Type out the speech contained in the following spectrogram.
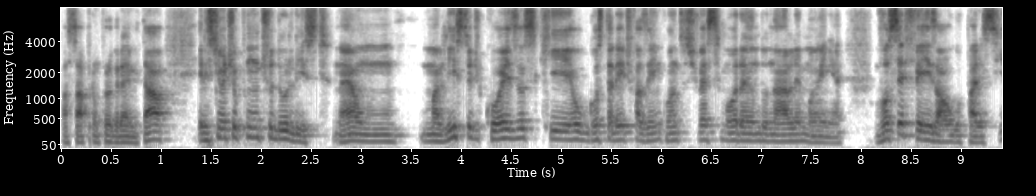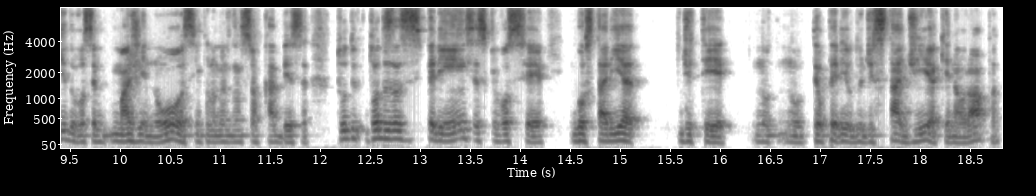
passar por um programa e tal, eles tinham tipo um to-do list, né? Um, uma lista de coisas que eu gostaria de fazer enquanto estivesse morando na Alemanha. Você fez algo parecido? Você imaginou, assim, pelo menos na sua cabeça, tudo, todas as experiências que você gostaria de ter no, no teu período de estadia aqui na Europa?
